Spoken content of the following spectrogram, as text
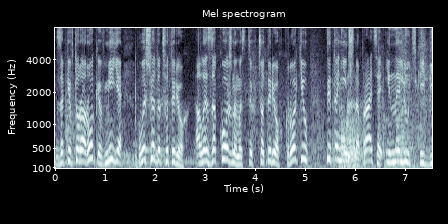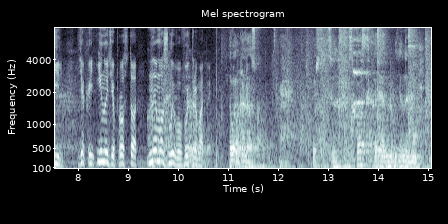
За півтора роки вміє лише до чотирьох. Але за кожним із цих чотирьох кроків титанічна праця і нелюдський біль, який іноді просто неможливо витримати. Давай коляску. Просто це з пластика я, я не можу.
